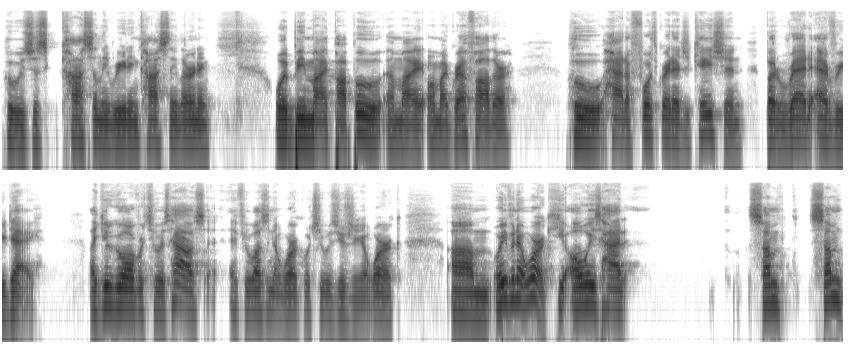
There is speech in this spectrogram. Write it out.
who was just constantly reading, constantly learning, would be my papu and my or my grandfather, who had a fourth grade education but read every day. Like you'd go over to his house if he wasn't at work, which he was usually at work, um, or even at work. He always had some some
